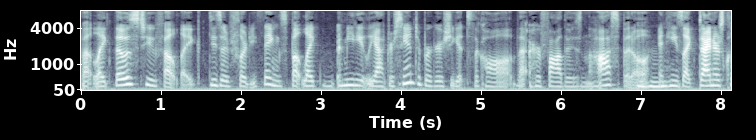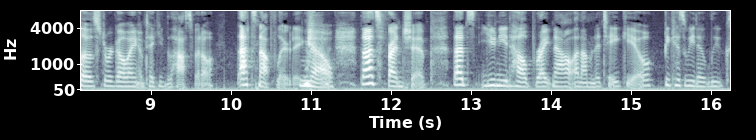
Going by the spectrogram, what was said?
but like those two felt like these are flirty things. But like immediately after Santa Burger, she gets the call that her father's in the hospital, mm-hmm. and he's like, "Diner's closed. We're going. I'm taking you to the hospital." That's not flirting. No. That's friendship. That's you need help right now, and I'm going to take you because we know Luke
